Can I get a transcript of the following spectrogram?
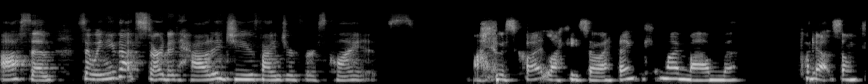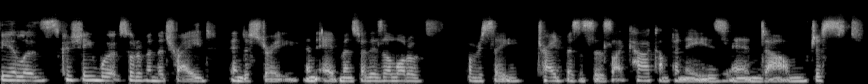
Awesome. So when you got started, how did you find your first clients? I was quite lucky. So I think my mum put out some feelers because she works sort of in the trade industry and admin. So there's a lot of obviously trade businesses like car companies and um, just,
